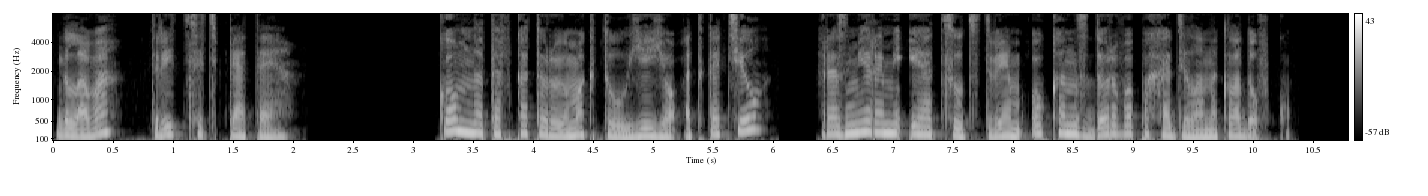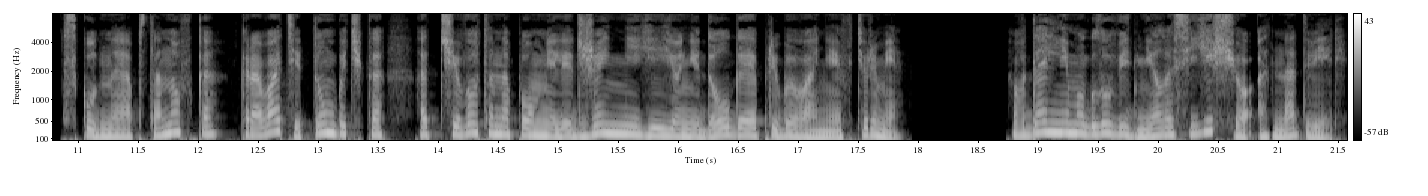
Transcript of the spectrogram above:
Глава 35. Комната, в которую Мактул ее откатил, размерами и отсутствием окон здорово походила на кладовку. Скудная обстановка, кровать и тумбочка от чего-то напомнили Дженни ее недолгое пребывание в тюрьме. В дальнем углу виднелась еще одна дверь.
